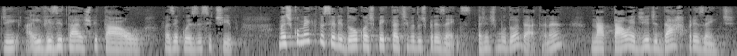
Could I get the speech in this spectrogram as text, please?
de aí visitar o hospital, fazer coisas desse tipo. Mas como é que você lidou com a expectativa dos presentes? A gente mudou a data, né? Natal é dia de dar presente.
